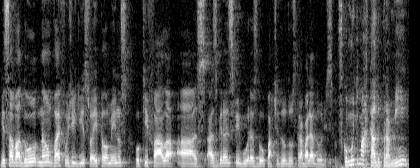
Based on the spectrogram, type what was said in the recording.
E Salvador não vai fugir disso aí, pelo menos o que fala as, as grandes figuras do Partido dos Trabalhadores. Ficou muito marcado para mim,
